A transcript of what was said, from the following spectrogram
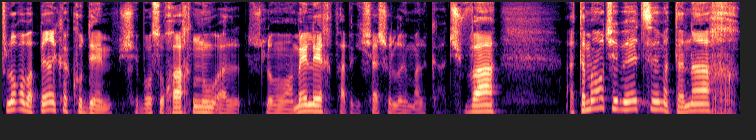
פלורה בפרק הקודם, שבו שוחחנו על שלמה המלך והפגישה שלו עם מלכת שבא, את אמרת שבעצם התנ"ך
